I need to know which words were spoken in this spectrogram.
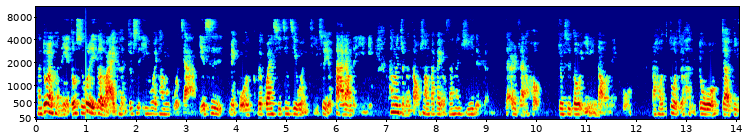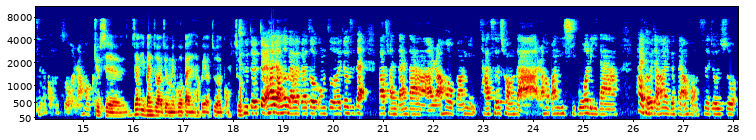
很多人可能也都是为了一个来，可能就是因为他们国家也是美国的关系、经济问题，所以有大量的移民。他们整个岛上大概有三分之一的人在二战后就是都移民到了美国。然后做着很多比较低层的工作，然后就是像一般做就美国白人他不要做的工作。对对对，他讲说不要不要不要做工作，就是在发传单的啊，然后帮你擦车窗的啊，然后帮你洗玻璃的啊。他里头会讲到一个非常讽刺的，就是说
